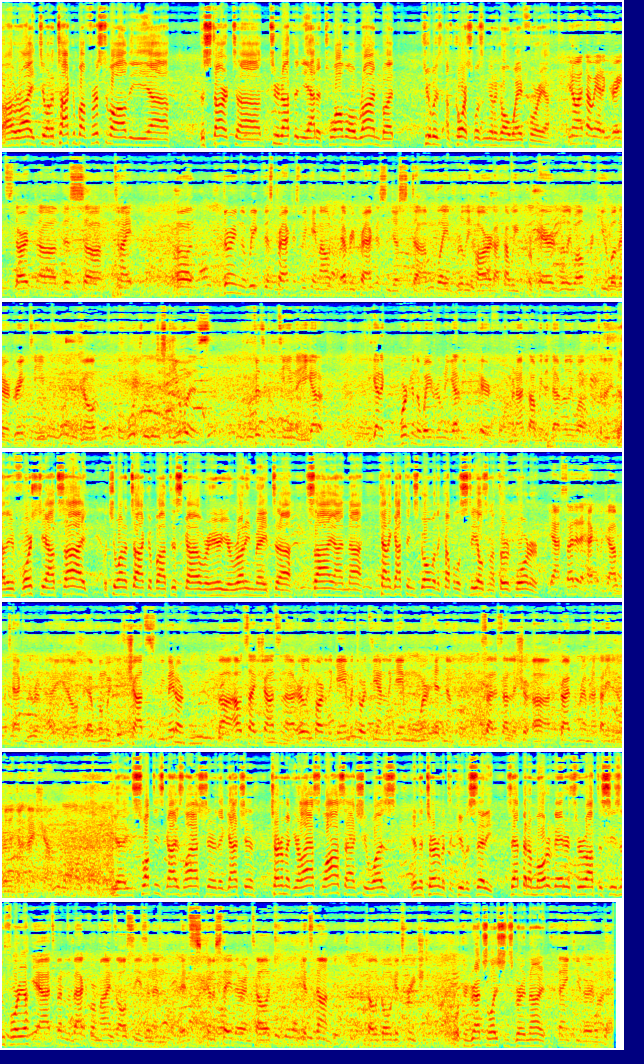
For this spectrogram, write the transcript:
All right. Do you want to talk about first of all the uh, the start uh, two nothing? You had a 12-0 run, but Cuba, of course, wasn't going to go away for you. You know, I thought we had a great start uh, this uh, tonight. Uh, during the week, this practice, we came out every practice and just uh, played really hard. I thought we prepared really well for Cuba. They're a great team. You know, just Cuba is a physical team that you gotta you got to work in the weight room and you got to be prepared for them. And I thought we did that really well tonight. Yeah, they forced you outside. But you want to talk about this guy over here, your running mate, uh, Cy, on uh, kind of got things going with a couple of steals in the third quarter. Yeah, Cy did a heck of a job of attacking the rim tonight. You know, when we shots, we made our uh, outside shots in the early part of the game, but towards the end of the game when we weren't hitting them, Cy decided to uh, drive the rim, and I thought he did a really nice job. Yeah, you swept these guys last year. They got you tournament. Your last loss actually was in the tournament to Cuba City. Has that been a motivator throughout the season for you? Yeah, it's been in the back of our minds all season, and it's going to stay there until it gets done, until the goal gets reached. Well, congratulations. Great night. Thank you very much.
